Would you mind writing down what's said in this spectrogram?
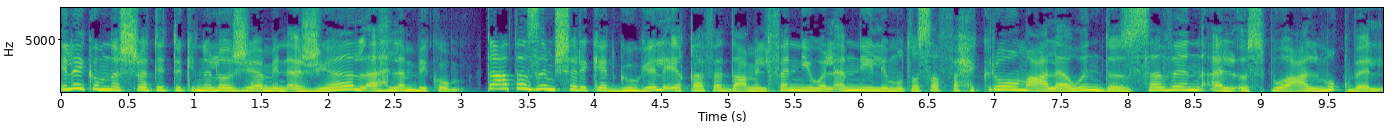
إليكم نشرة التكنولوجيا من أجيال. أهلا بكم. تعتزم شركة جوجل إيقاف الدعم الفني والأمني لمتصفح كروم على ويندوز 7 الأسبوع المقبل.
